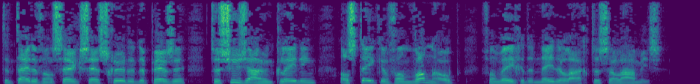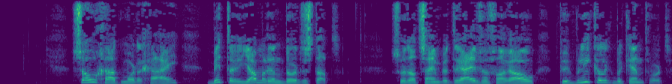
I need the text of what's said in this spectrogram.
Ten tijde van Xerxes scheurden de Perzen te Susa hun kleding als teken van wanhoop vanwege de nederlaag te Salamis. Zo gaat Mordechai bitter jammerend door de stad, zodat zijn bedrijven van rouw publiekelijk bekend wordt.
